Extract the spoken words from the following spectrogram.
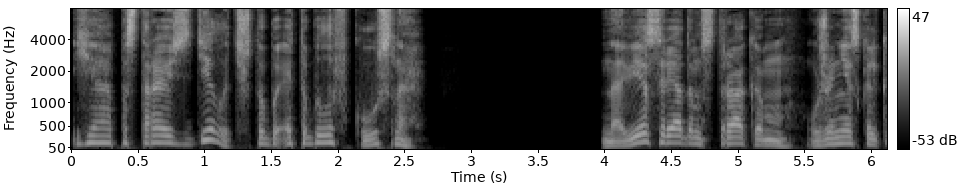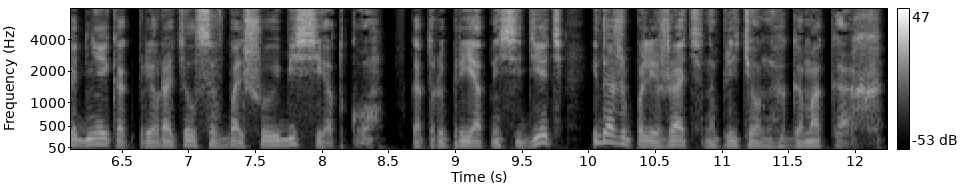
«Я постараюсь сделать, чтобы это было вкусно». Навес рядом с траком уже несколько дней как превратился в большую беседку, в которой приятно сидеть и даже полежать на плетеных гамаках.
